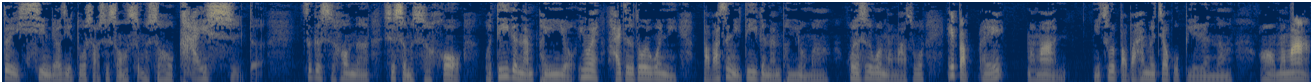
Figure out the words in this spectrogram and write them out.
对性了解多少是从什么时候开始的？这个时候呢，是什么时候？我第一个男朋友，因为孩子都会问你：“爸爸是你第一个男朋友吗？”或者是问妈妈说：“哎，爸，哎，妈妈，你除了爸爸还没有教过别人呢？哦，妈妈，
